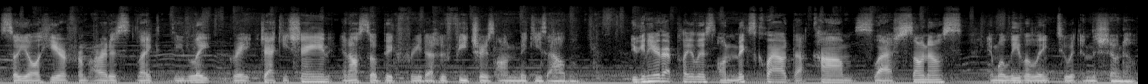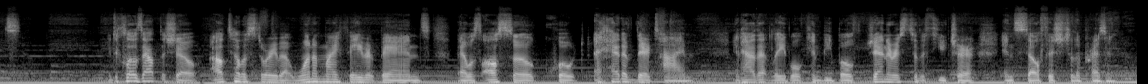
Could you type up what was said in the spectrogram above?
So you'll hear from artists like the late, great Jackie Shane and also Big Freedia, who features on Mykki's album. You can hear that playlist on mixcloud.com slash Sonos, and we'll leave a link to it in the show notes. And to close out the show, I'll tell a story about one of my favorite bands that was also, quote, ahead of their time, and how that label can be both generous to the future and selfish to the present.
